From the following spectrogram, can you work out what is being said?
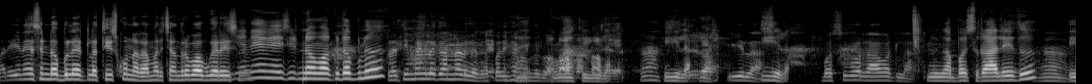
మరి ఏం వేసిన డబ్బులు? ఎట్లా తీసుకున్నారా? మరి చంద్రబాబు గారు వేసిన నేనేం వేసిండు మాకు డబ్బులు? ప్రతి మహిళకి అన్నాడు కదా పదిహేను వందలు. మాకు ఈల మరి. ఇలా ఈల బస్సు కూడా రావట్లా. ఇంకా బస్సు రాలేదు. ఈ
